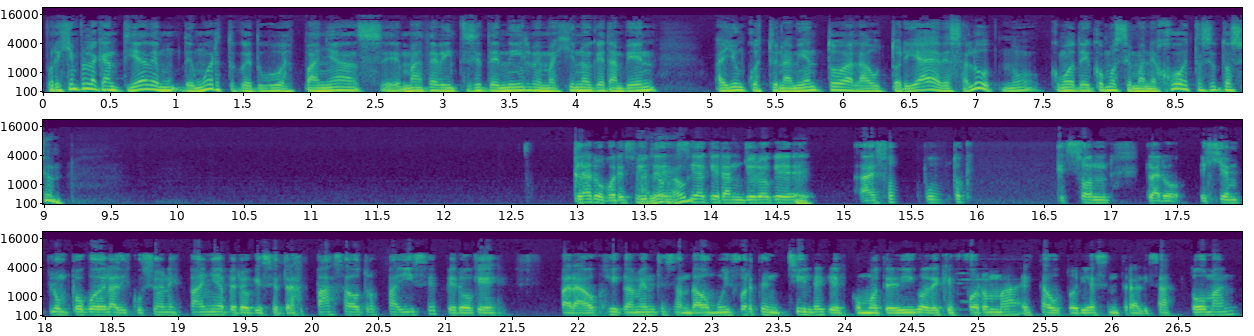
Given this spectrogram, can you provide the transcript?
por ejemplo, la cantidad de, muertos que tuvo España, más de 27.000, me imagino que también hay un cuestionamiento a las autoridades de salud, ¿no? ¿Cómo, de cómo se manejó esta situación? Claro, por eso yo te decía que eran, yo creo que mm. a esos puntos que son, claro, ejemplo un poco de la discusión en España, pero que se traspasa a otros países, pero que paradójicamente se han dado muy fuerte en Chile, que es como te digo, de qué forma estas autoridades centralizadas toman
